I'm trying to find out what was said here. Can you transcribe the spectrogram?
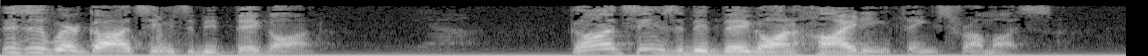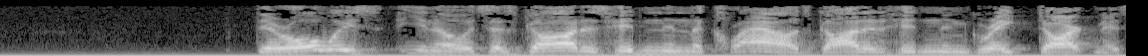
this is where God seems to be big on. God seems to be big on hiding things from us. They're always, you know, it says God is hidden in the clouds, God is hidden in great darkness.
